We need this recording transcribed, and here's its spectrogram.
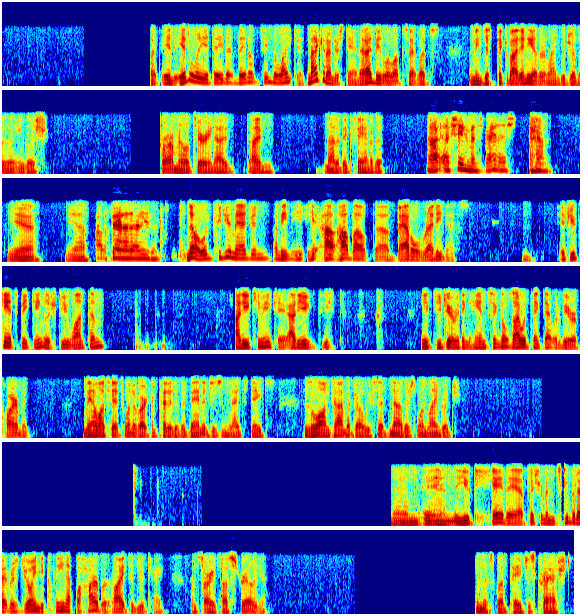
But in Italy, they they don't seem to like it, and I can understand that. I'd be a little upset. Let's, I mean, just pick about any other language other than English for our military, and I I'm not a big fan of it. Uh, I've seen them in Spanish. Yeah, yeah. Not a fan of that either. No, well, could you imagine? I mean, he- he- how how about uh, battle readiness? If you can't speak English, do you want them? How do you communicate? How do you you, do you do everything hand signals? I would think that would be a requirement. I mean, I want to say that's one of our competitive advantages in the United States. It was a long time ago we said no, there's one language. And in the UK, they have fishermen and scuba divers joined to clean up a harbor. Oh, I said UK. I'm sorry, it's Australia. And this web page has crashed.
